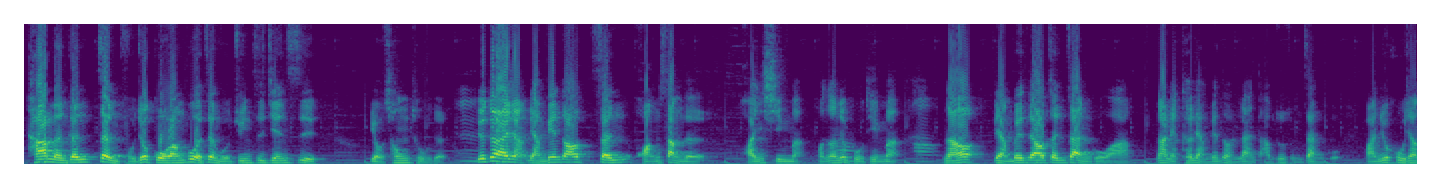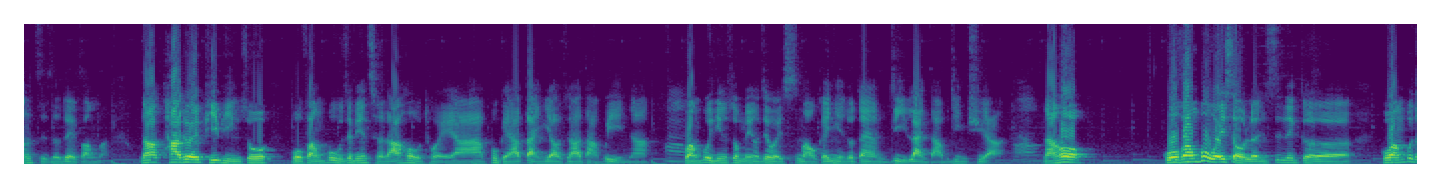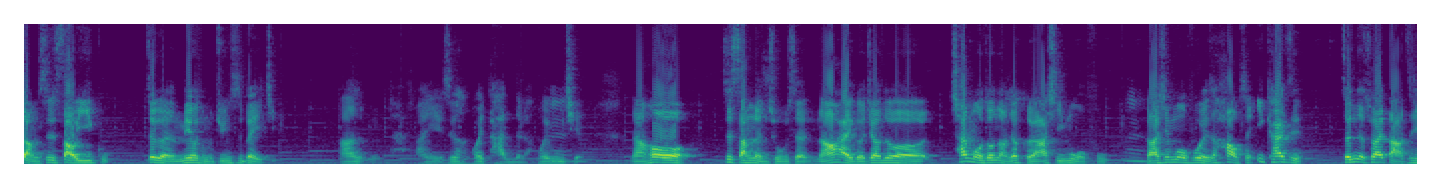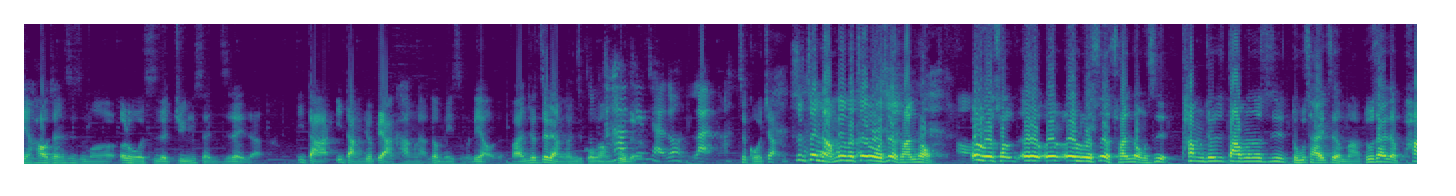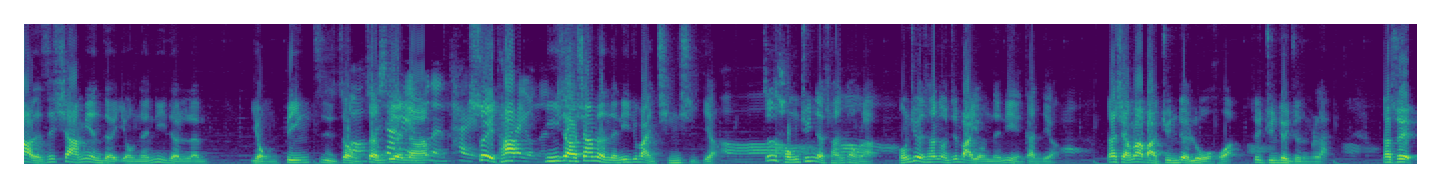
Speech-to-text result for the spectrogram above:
他们跟政府就国防部的政府军之间是有冲突的，嗯，就对来讲，两边都要争皇上的欢心嘛，皇上就普亭嘛，哦，然后两边都要争战果啊，那两可两边都很烂，打不出什么战果，反正就互相指责对方嘛。然后他就会批评说，国防部这边扯他后腿啊，不给他弹药，所以他打不赢啊。嗯、国防部已经说没有这回事嘛，我给你很多弹药，你自己烂打不进去啊。嗯、然后国防部为首人是那个国防部长是绍伊古，这个人没有什么军事背景啊，反正也是很会贪的啦，会污钱。嗯、然后是商人出身，然后还有一个叫做参谋总长叫格拉西莫夫，嗯、格拉西莫夫也是号称一开始真的出来打之前号称是什么俄罗斯的军神之类的。一打一挡就被亚康了，根本没什么料的。反正就这两个人是国防部的，听起来都很烂啊。这国家 是正常，没有没有。这俄罗斯的传统，俄罗斯俄俄俄罗斯的传统是，他们就是大部分都是独裁者嘛。独裁者怕的是下面的有能力的人拥兵自重，政变啊。所以他你只要下面有能力，就把你清洗掉。哦，这是红军的传统啦。红军的传统就是把有能力人干掉，那想办法把军队弱化。所以军队就这么烂。那所以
